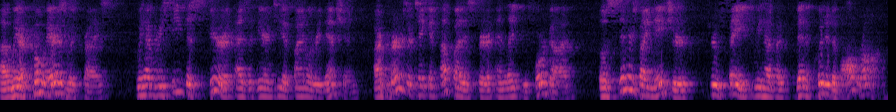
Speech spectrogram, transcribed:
Uh, we are co heirs with Christ. We have received the Spirit as the guarantee of final redemption. Our prayers are taken up by the Spirit and laid before God. Though sinners by nature, through faith, we have been acquitted of all wrong.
